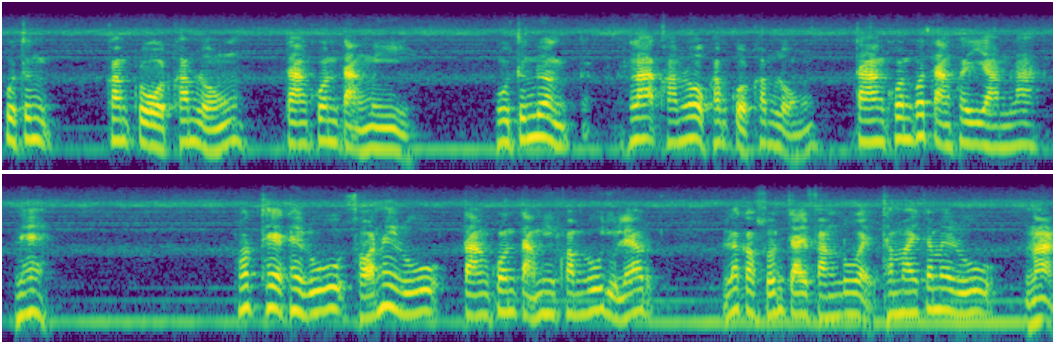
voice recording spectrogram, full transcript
พูดถึงความโกรธความหลงต่างคนต่างมี พูดถึงเรื่องละความโลภความโกรธความหลง ต่างคนก็ต่างพยายามละแน่เพราะเทศให้รู้สอนให้รู้ต่างคนต่างมีความรู้อยู่แล้ว แล้วก็สนใจฟังด้วยทำไมจะไม่รู้นั่น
